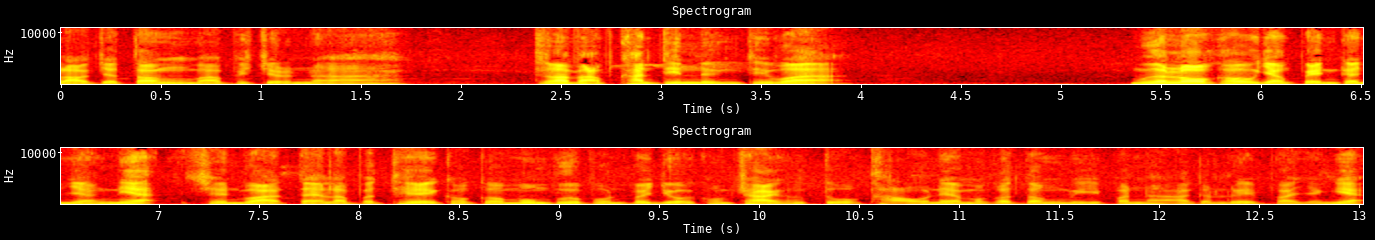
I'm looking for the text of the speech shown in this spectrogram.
เราจะต้องมาพิจารณาสำหรับขั้นที่หนึ่งที่ว่าเมื่อโลกเขายังเป็นกันอย่างเนี้ย เช่นว่าแต่ละประเทศเขาก็มุ่งเพื่อผลประโยชน์ของชาติของตัวเขาเนี่ยมันก็ต้องมีปัญหากันเรื่อยไปอย่างเงี้ย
